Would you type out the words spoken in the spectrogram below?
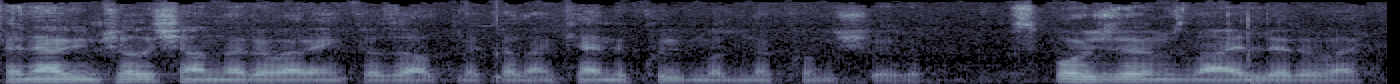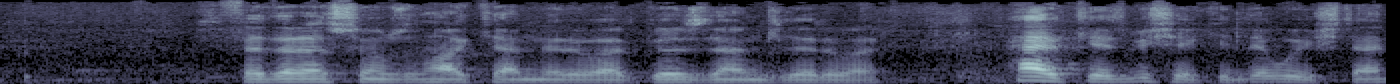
Feneryum çalışanları var enkaz altında kalan. Kendi kulübüm adına konuşuyorum. Sporcularımızın aileleri var. Federasyonumuzun hakemleri var, gözlemcileri var. Herkes bir şekilde bu işten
